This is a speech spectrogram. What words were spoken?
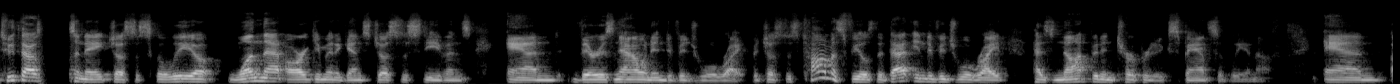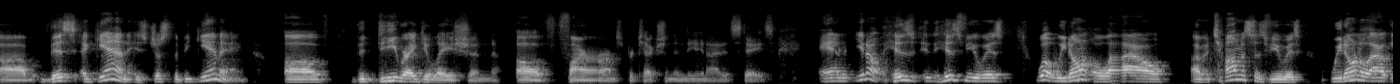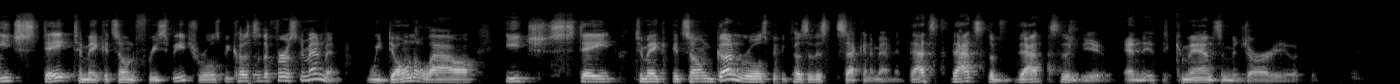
2008, Justice Scalia won that argument against Justice Stevens, and there is now an individual right. But Justice Thomas feels that that individual right has not been interpreted expansively enough. And uh, this, again, is just the beginning of the deregulation of firearms protection in the United States. And you know, his his view is, well, we don't allow. Uh, Thomas's view is we don't allow each state to make its own free speech rules because of the First Amendment. We don't allow each state to make its own gun rules because of the Second Amendment. That's that's the that's the view, and it commands a majority of the court.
